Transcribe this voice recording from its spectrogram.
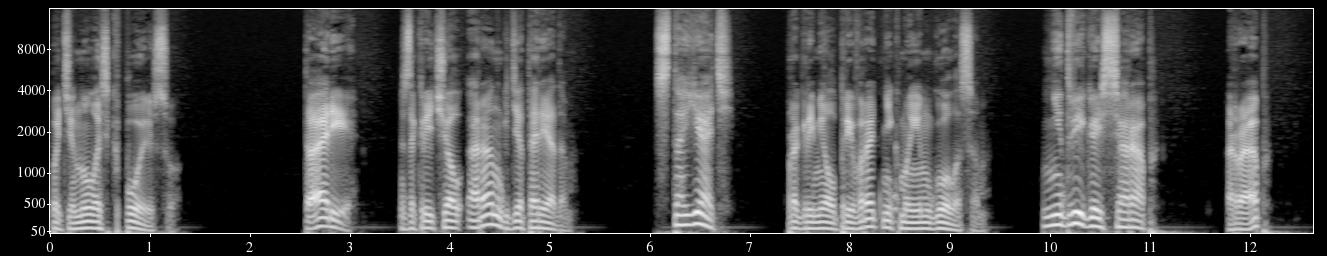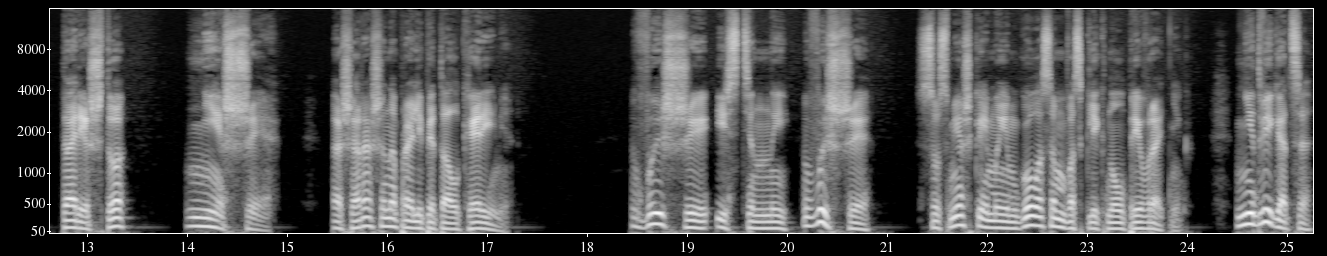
потянулась к поясу. «Тари!» — закричал Аран где-то рядом. «Стоять!» — прогремел привратник моим голосом. «Не двигайся, раб!» «Раб? Тари что?» «Низшие!» — ошарашенно пролепетал Кариме. «Высшие, истинный, высшие!» С усмешкой моим голосом воскликнул привратник. «Не двигаться!»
